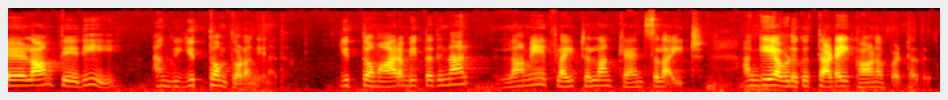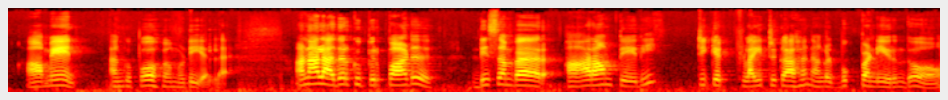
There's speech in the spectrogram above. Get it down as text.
ஏழாம் தேதி அங்கு யுத்தம் தொடங்கினது. யுத்தம் ஆரம்பித்ததினால் எல்லாமே ஃப்ளைட் எல்லாம் கேன்சல் ஆயிற்று. அங்கே அவளுக்கு தடை காணப்பட்டது. ஆமேன். அங்கு போக முடியலை. ஆனால் அதற்கு பிற்பாடு டிசம்பர் ஆறாம் தேதி டிக்கெட் ஃப்ளைட்டுக்காக நாங்கள் புக் பண்ணியிருந்தோம்.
